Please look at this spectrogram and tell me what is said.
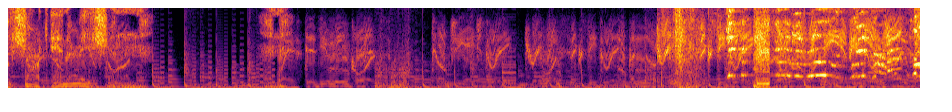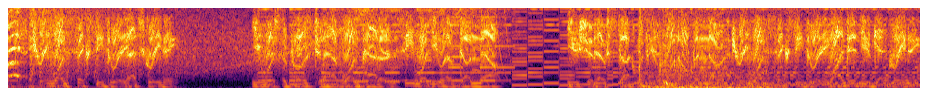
a shark animation. And Wait, did you mean chords? Toke GH3, Tree 163, open note. Tree 163. Get the Tree 163, that's greeting. You were supposed to have one pattern, see what you have done now. You should have stuck with your one open note. Tree 163, why did you get greeting?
